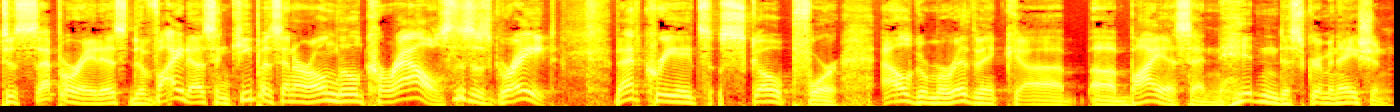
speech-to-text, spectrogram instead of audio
to separate us, divide us, and keep us in our own little corrals. This is great. That creates scope for algorithmic uh, uh, bias and hidden discrimination.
